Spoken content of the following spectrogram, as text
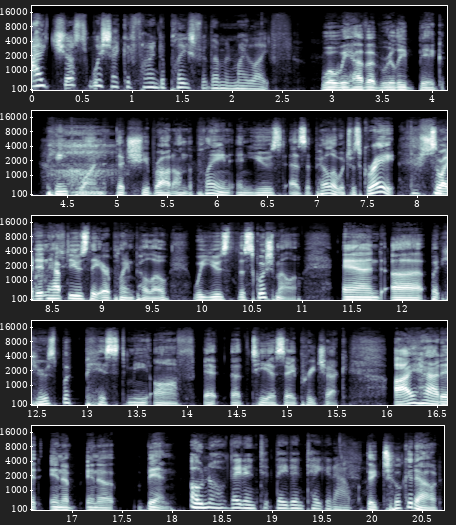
I just wish I could find a place for them in my life. Well, we have a really big pink one that she brought on the plane and used as a pillow, which was great. So, I didn't have to use the airplane pillow. We used the Squishmallow. And uh, but here's what pissed me off at, at TSA pre-check. I had it in a in a bin. Oh no, they didn't. They didn't take it out. They took it out.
